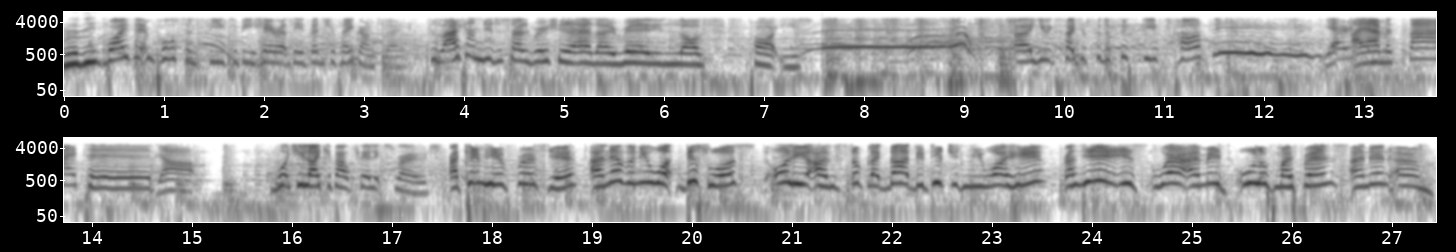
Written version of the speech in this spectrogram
ready? Why is it important for you to be here at the Adventure Playground today? Because I can do the celebration and I really love parties. Are you excited for the 50th party? Yes, I am excited. Yeah. What do you like about Felix Road? I came here first year. I never knew what this was. Oli and stuff like that. They teaches me why here. And here is where I made all of my friends. And then um,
